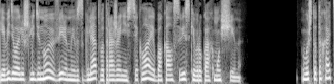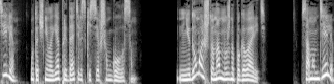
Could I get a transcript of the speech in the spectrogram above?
Я видела лишь ледяной, уверенный взгляд в отражении стекла и бокал с виски в руках мужчины. «Вы что-то хотели?» — уточнила я предательски севшим голосом. «Не думаю, что нам нужно поговорить». «В самом деле?»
